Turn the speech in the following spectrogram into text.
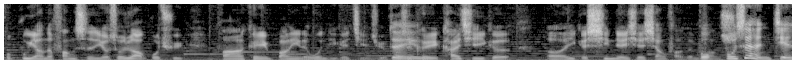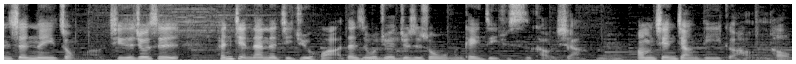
或不一样的方式，有时候绕过去，反而可以把你的问题给解决，或是可以开启一个呃一个新的一些想法跟方式。不不是很艰深那一种啊，其实就是很简单的几句话，但是我觉得就是说我们可以自己去思考一下。嗯，那我们先讲第一个好了。好，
